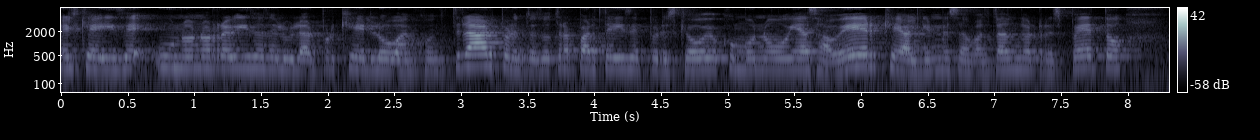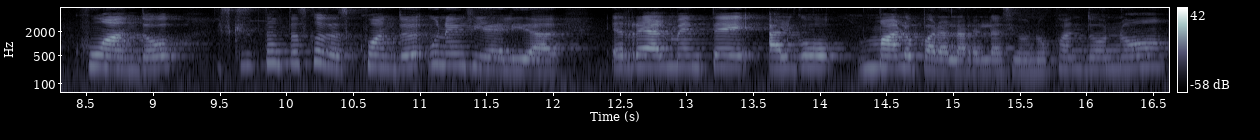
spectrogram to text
El que dice, uno no revisa celular porque lo va a encontrar. Pero entonces otra parte dice, pero es que obvio, ¿cómo no voy a saber que alguien me está faltando el respeto? Cuando, es que son tantas cosas, cuando una infidelidad es realmente algo malo para la relación o cuando no,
